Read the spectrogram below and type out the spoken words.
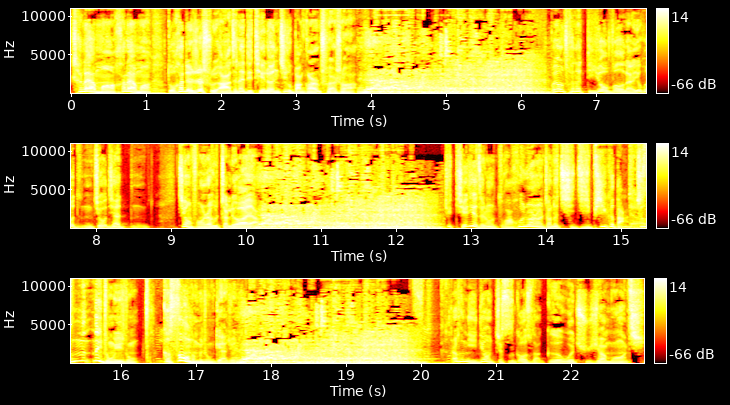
吃了吗？喝了吗？多喝点热水啊！在那天天凉，你记住把杆穿上，不要穿那低腰袜了，一会儿脚底下降风然后着凉呀。就天天这种话会让人真的起鸡皮疙瘩，就是那那种一种割嗓的那种感觉。然后你一定要及时告诉他，哥，我取消没问题。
